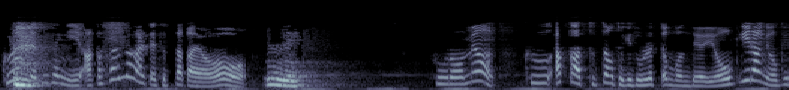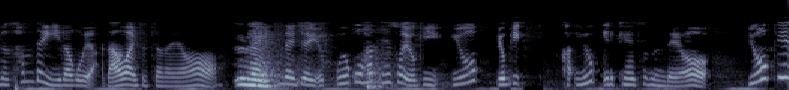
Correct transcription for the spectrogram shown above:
그런데 선생님, 아까 설명할 때 듣다가요. 네. 그러면, 그, 아까 듣다가 되게 놀랬던 건데요. 여기랑 여기는 3대 2라고 나와 있었잖아요. 네. 근데 이제 요, 요거 한- 해서 여기 6, 여기 가- 6 이렇게 했었는데요. 여기,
